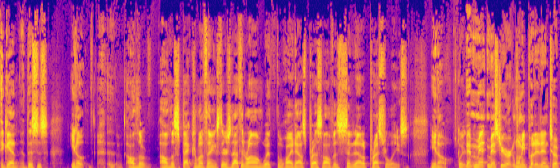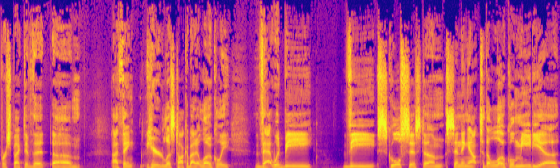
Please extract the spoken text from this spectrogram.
again, this is you know on the on the spectrum of things. There's nothing wrong with the White House press office sending out a press release. You know, Mr. York, let me put it into a perspective that um, I think here. Let's talk about it locally. That would be the school system sending out to the local media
